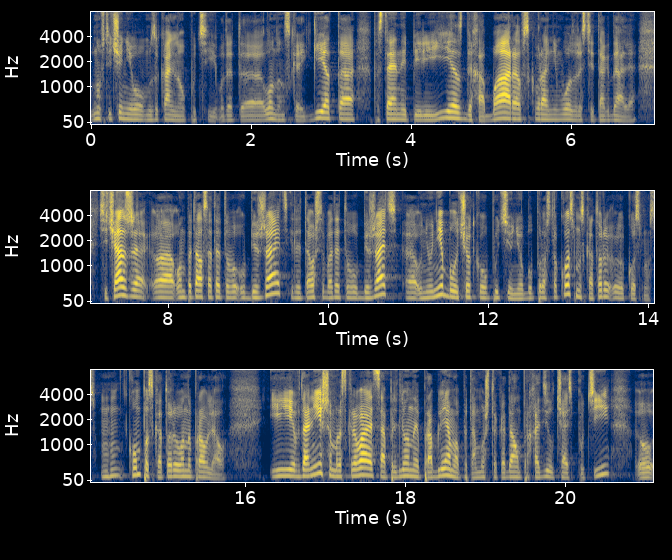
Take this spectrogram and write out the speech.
ну, в течение его музыкального пути. Вот это лондонское гетто, постоянные переезды, Хабаровск в раннем возрасте и так далее. Сейчас же э, он пытался от этого убежать, и для того, чтобы от этого убежать, э, у него не было четкого пути, у него был просто космос, который, э, космос, мгм, компас, который его направлял. И в дальнейшем раскрывается определенная проблема, потому что когда он проходил часть пути, э,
